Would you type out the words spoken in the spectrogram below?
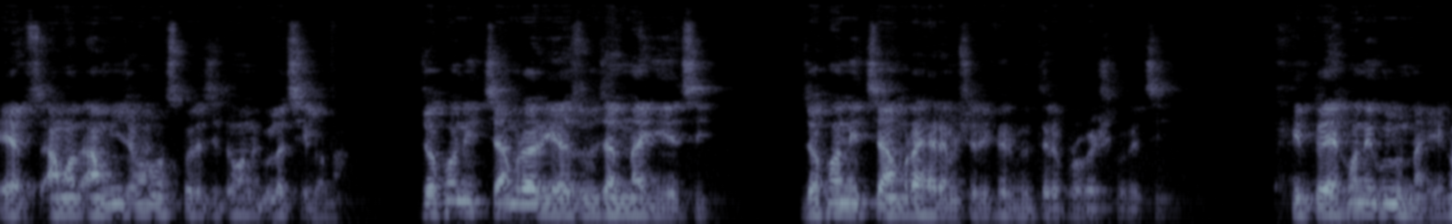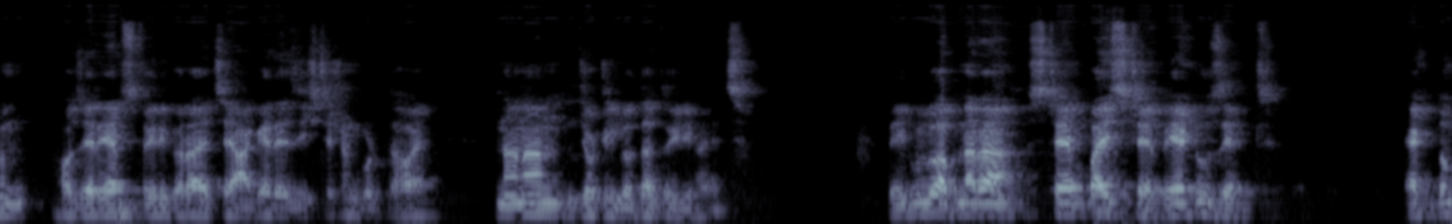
অ্যাপস আমার, আমি যখন হজ করেছি তখন এগুলো ছিল না। যখন ইচ্ছে আমরা রিয়াজুল জান্নায় গিয়েছি, যখন ইচ্ছে আমরা হেরাম শরীফের ভিতরে প্রবেশ করেছি। কিন্তু এখন এগুলো নাই, এখন হজের অ্যাপস তৈরি করা হয়েছে, আগে রেজিস্ট্রেশন করতে হয়, নানান জটিলতা তৈরি হয়েছে। তো এগুলো আপনারা step by step A to Z একদম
